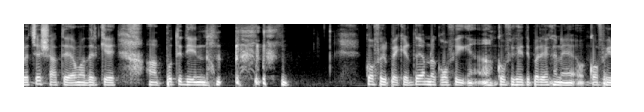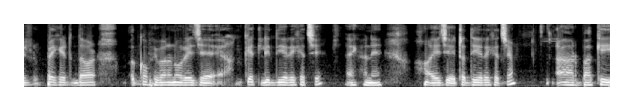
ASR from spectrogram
রয়েছে, সাথে আমাদেরকে প্রতিদিন কফির প্যাকেট দেয়। আমরা কফি কফি খেতে পারি। এখানে কফির প্যাকেট দেওয়ার, কফি বানানোর এই যে কেটলি দিয়ে রেখেছে। এখানে এই যে এটা দিয়ে রেখেছে। আর বাকি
